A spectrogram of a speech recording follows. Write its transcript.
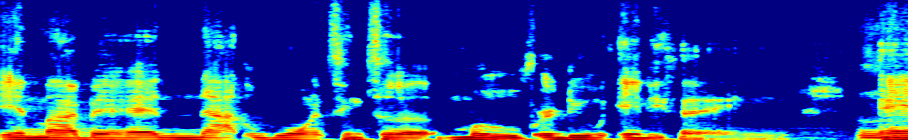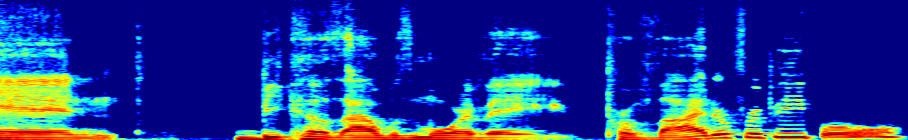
in my bed, not wanting to move or do anything. Mm. And because I was more of a provider for people,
